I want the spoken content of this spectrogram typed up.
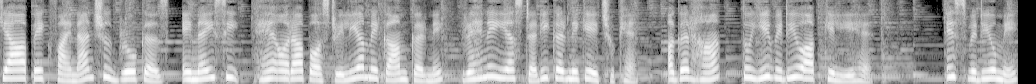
क्या आप एक फाइनेंशियल ब्रोकर्स एन हैं और आप ऑस्ट्रेलिया में काम करने, रहने या स्टडी करने के इच्छुक हैं? अगर हाँ तो ये वीडियो आपके लिए है। इस वीडियो में,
